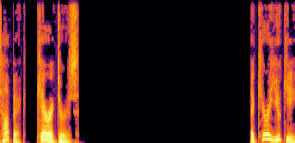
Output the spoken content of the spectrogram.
Topic: Characters. Akira Yuki,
